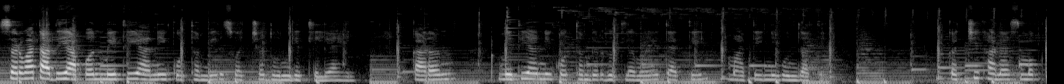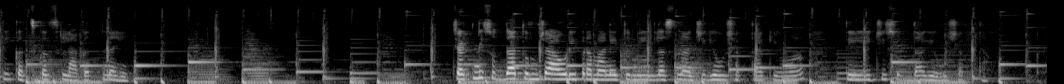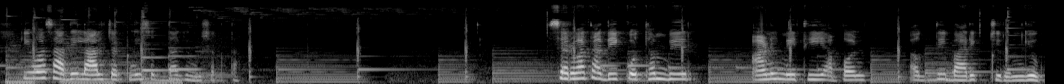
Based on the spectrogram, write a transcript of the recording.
सर्वात आधी आपण मेथी आणि कोथिंबीर स्वच्छ धुवून घेतलेली आहे. कारण मेथी आणि कोथिंबीर धुतल्यामुळे त्यातील माती निघून जाते. कच्ची खाण्यास मग ती कचकच लागत नाही. चटणी सुद्धा तुमच्या आवडीप्रमाणे तुम्ही लसणाची घेऊ शकता किंवा तिळीची सुद्धा घेऊ शकता. किंवा साधी लाल चटणी सुद्धा घेऊ शकता. सर्वात आधी कोथिंबीर आणि मेथी आपण अगदी बारीक चिरून घेऊ.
